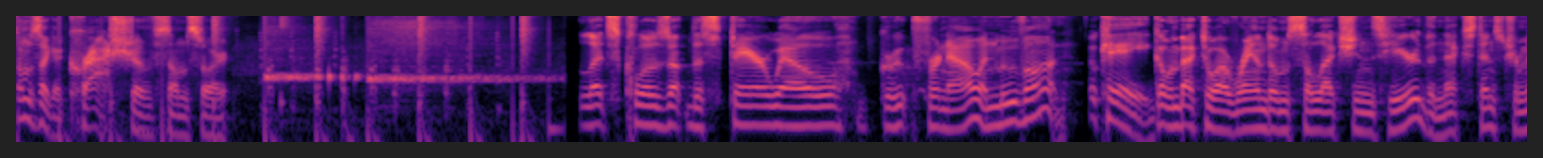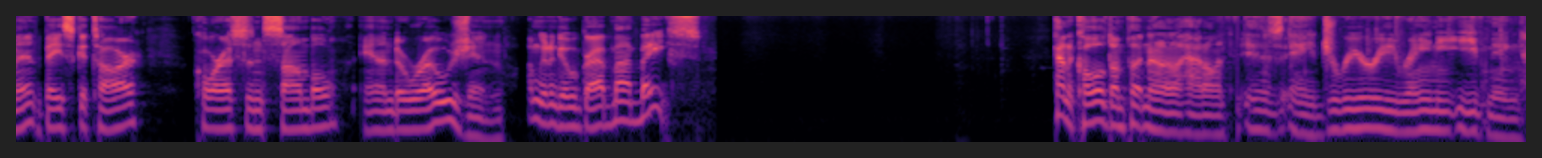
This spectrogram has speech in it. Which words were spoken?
It's almost like a crash of some sort. Let's close up the stairwell group for now and move on. Okay, going back to our random selections here. The next instrument, bass guitar, chorus ensemble, and erosion. I'm gonna go grab my bass. Kind of cold, I'm putting a hat on. It is a dreary, rainy evening.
